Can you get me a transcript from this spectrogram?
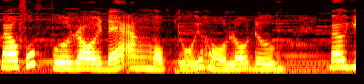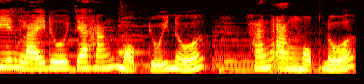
Bao phúc vừa rồi đã ăn một chuỗi hồ lô đường, bao duyên lại đưa cho hắn một chuỗi nữa. Hắn ăn một nửa,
